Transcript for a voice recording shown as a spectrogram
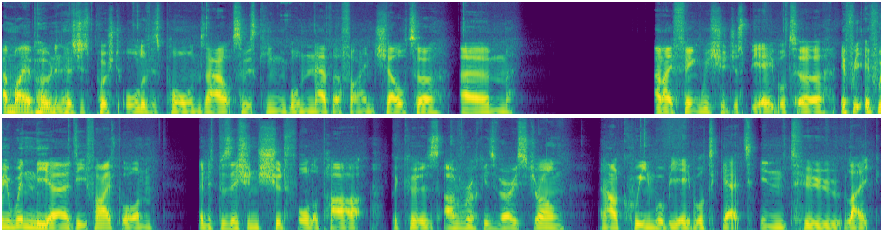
And my opponent has just pushed all of his pawns out, so his king will never find shelter. Um, and I think we should just be able to if we if we win the uh, d5 pawn, then his position should fall apart because our rook is very strong and our queen will be able to get into like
